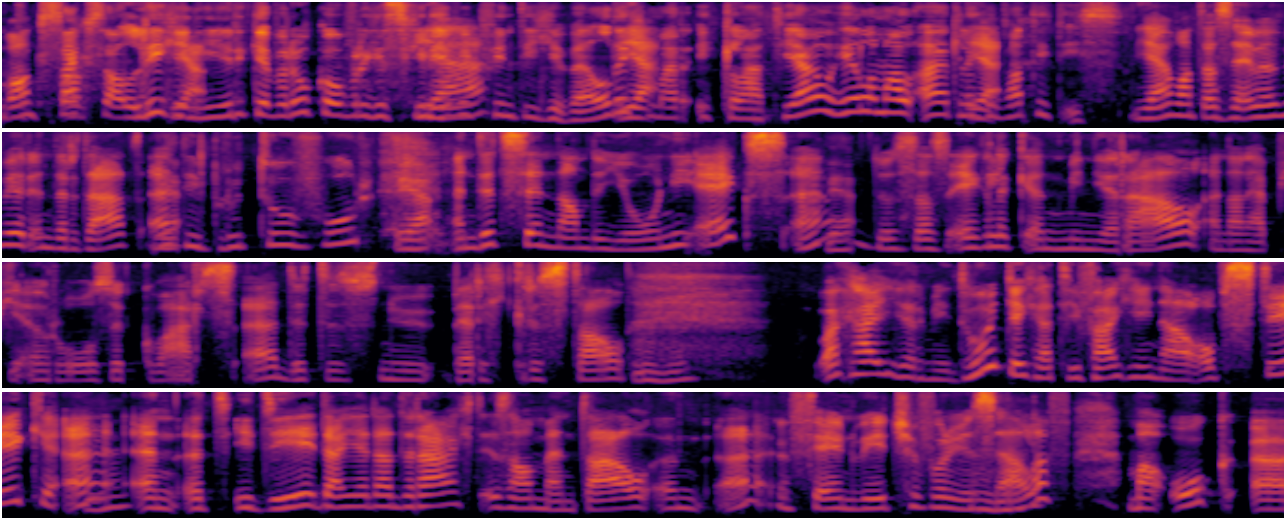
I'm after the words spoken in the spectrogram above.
Want, ik zag ze al liggen ja. hier. Ik heb er ook over geschreven. Ja. Ik vind die geweldig. Ja. Maar ik laat jou helemaal uitleggen wat dit is. Ja, want dan zijn we weer inderdaad, hè, die bloedtoevoer. En dit zijn dan de? Ja. Dus dat is eigenlijk een mineraal. En dan heb je een roze kwarts. Hè? Dit is nu bergkristal. Mhm. Wat ga je hiermee doen? Je gaat die vaginaal opsteken. Hè? Mhm. En het idee dat je dat draagt is al mentaal een, hè, een fijn weetje voor jezelf. Mhm. Maar ook, eh,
